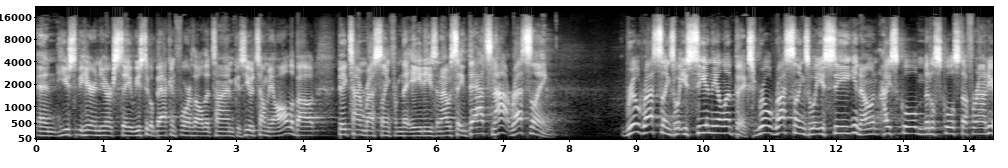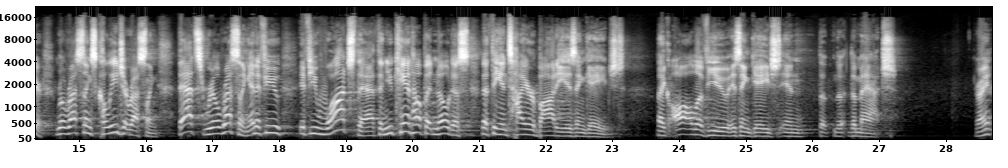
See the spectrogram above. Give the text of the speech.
and he used to be here in New York State. We used to go back and forth all the time because he would tell me all about big time wrestling from the 80s, and I would say, That's not wrestling. Real wrestling is what you see in the Olympics. Real wrestling is what you see, you know, in high school, middle school stuff around here. Real wrestling is collegiate wrestling. That's real wrestling. And if you if you watch that, then you can't help but notice that the entire body is engaged. Like all of you is engaged in the, the, the match. Right?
